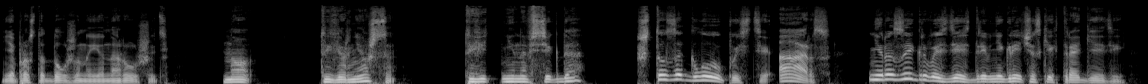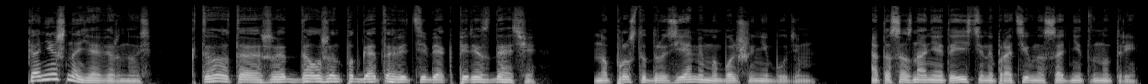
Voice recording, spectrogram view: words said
Я просто должен ее нарушить. Но ты вернешься? Ты ведь не навсегда? Что за глупости, Арс? Не разыгрывай здесь древнегреческих трагедий. Конечно, я вернусь. Кто-то же должен подготовить тебя к пересдаче. Но просто друзьями мы больше не будем. От осознания этой истины противно саднит внутри.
